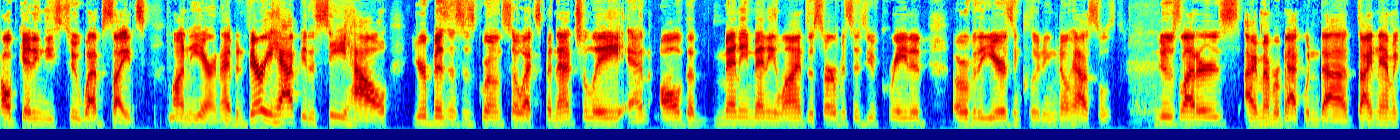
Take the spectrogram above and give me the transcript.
help getting these two websites on the air and i've been very happy to see how your business has grown so exponentially and all the many many lines of services you've created over the years including no hassle newsletters i remember back when uh, dynamic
